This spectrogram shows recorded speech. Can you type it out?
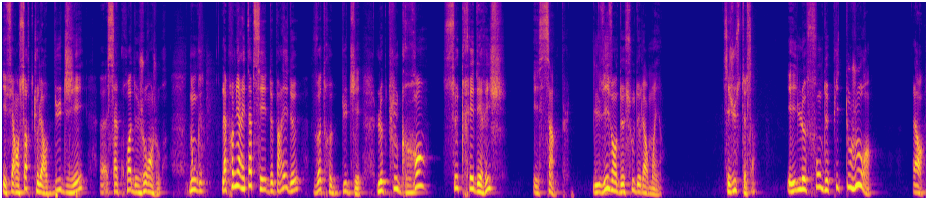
et faire en sorte que leur budget s'accroît de jour en jour. Donc, la première étape, c'est de parler de votre budget. Le plus grand secret des riches est simple. Ils vivent en dessous de leurs moyens. C'est juste ça. Et ils le font depuis toujours. Alors,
